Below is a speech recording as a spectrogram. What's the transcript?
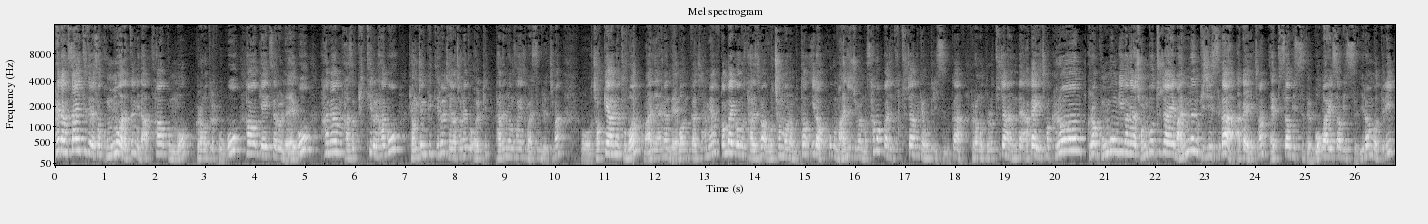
해당 사이트들에서 공모가 다 뜹니다. 사업 공모 그런 것들을 보고 사업 계획서를 내고 하면 가서 PT를 하고 경쟁 PT를 제가 전에도 얼핏 다른 영상에서 말씀드렸지만 뭐 적게 하면 두 번, 많이 하면 네 번까지 하면 건바이 건으로 다르지만 5천만 원부터 1억 혹은 많이 주면 뭐 3억까지도 투자하는 경우들이 있으니까 그런 것들로 투자하는데 아까 얘기했지만 그런 그런 공공기관이나 정보 투자에 맞는 비즈니스가 아까 얘기했지만 앱 서비스들, 모바일 서비스 이런 것들이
